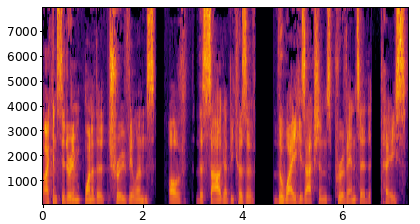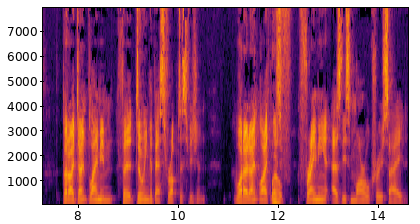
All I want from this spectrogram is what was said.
I consider him one of the true villains of the saga because of the way his actions prevented peace. But I don't blame him for doing the best for Optus Vision. What I don't like well, is f- framing it as this moral crusade.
